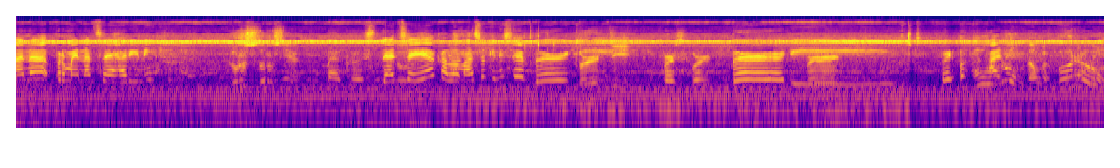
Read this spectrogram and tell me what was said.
mana permainan saya hari ini? Lurus terus ya. Bagus. Dan lurus. saya kalau masuk ini saya birdie. Birdie. First bird. Birdie. birdie. Oh, burung, ada. Burung. burung.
